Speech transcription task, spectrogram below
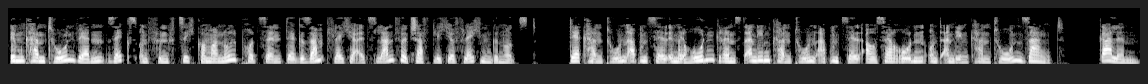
Im Kanton werden 56,0 Prozent der Gesamtfläche als landwirtschaftliche Flächen genutzt. Der Kanton Appenzell-Innerrhoden grenzt an den Kanton Appenzell-Ausserrhoden und an den Kanton St. Gallen.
